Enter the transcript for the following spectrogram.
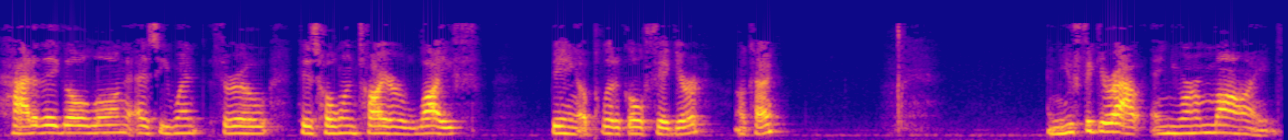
how do they go along as he went through his whole entire life being a political figure, okay? You figure out in your mind,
